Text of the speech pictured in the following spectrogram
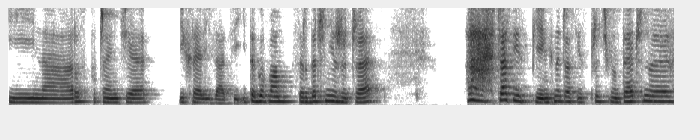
i na rozpoczęcie ich realizacji. I tego Wam serdecznie życzę. Czas jest piękny, czas jest przedświąteczny.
